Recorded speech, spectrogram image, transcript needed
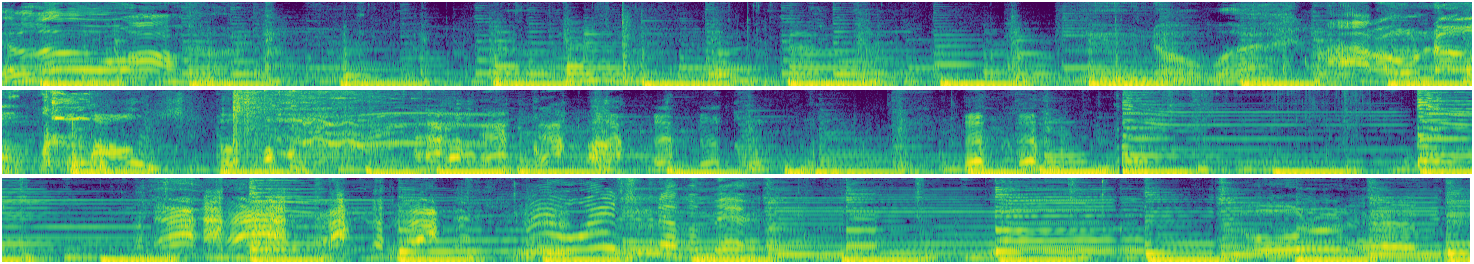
Hello, Arthur. You know what? I don't know. Man, why ain't you never married? Lord have me.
